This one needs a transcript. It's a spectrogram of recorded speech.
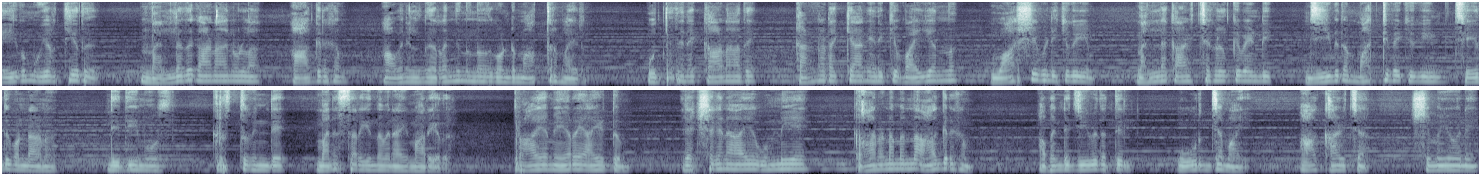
ദൈവം ഉയർത്തിയത് നല്ലത് കാണാനുള്ള ആഗ്രഹം അവനിൽ നിറഞ്ഞു നിന്നതുകൊണ്ട് മാത്രമായിരുന്നു. ഉദ്ധിതനെ കാണാതെ കണ്ണടയ്ക്കാൻ എനിക്ക് വയ്യെന്ന് വാശി പിടിക്കുകയും നല്ല കാഴ്ചകൾക്ക് വേണ്ടി ജീവിതം മാറ്റിവെക്കുകയും ചെയ്തുകൊണ്ടാണ് ദിദിമോസ് ക്രിസ്തുവിന്റെ മനസ്സറിയുന്നവനായി മാറിയത്. പ്രായമേറെയായിട്ടും രക്ഷകനായ ഉണ്ണിയെ കാണണമെന്ന ആഗ്രഹം അവന്റെ ജീവിതത്തിൽ ഊർജമായി ആ കാഴ്ച ഷിമയോനെ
